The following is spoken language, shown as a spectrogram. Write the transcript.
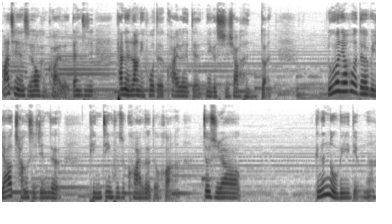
花钱的时候很快乐，但是它能让你获得快乐的那个时效很短。如果你要获得比较长时间的平静或是快乐的话，就是要可能努力一点嘛，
